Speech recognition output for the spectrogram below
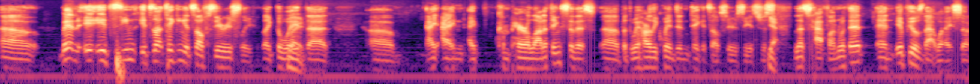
Uh, man, it, it seems it's not taking itself seriously, like the way Right. that um, I, I I compare a lot of things to this, uh, but the way Harley Quinn didn't take itself seriously, it's just Yeah. let's have fun with it, and it feels that way. So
